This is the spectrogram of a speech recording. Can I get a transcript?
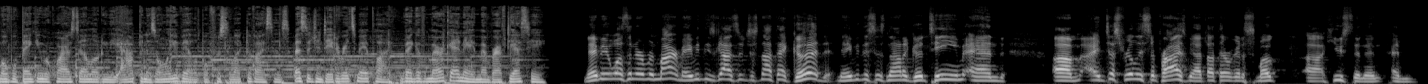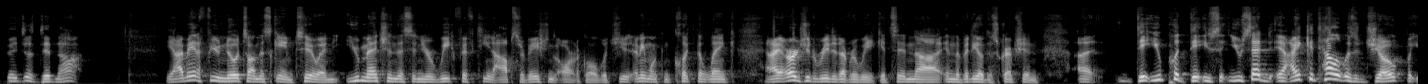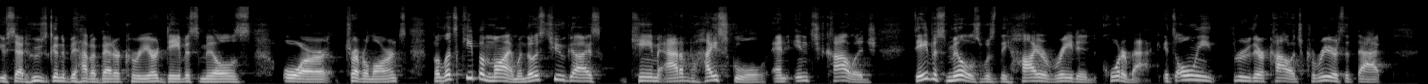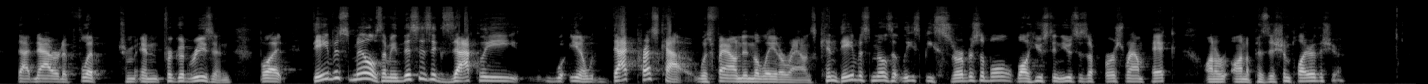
Mobile banking requires downloading the app and is only available for select devices. Message and data rates may apply. Bank of America and a member FDIC. Maybe it wasn't Urban Meyer. Maybe these guys are just not that good. Maybe this is not a good team. And um, it just really surprised me. I thought they were going to smoke uh, Houston, and, and they just did not. Yeah, I made a few notes on this game too, and you mentioned this in your Week 15 observations article, which you, anyone can click the link, and I urge you to read it every week. It's in uh, in the video description. Uh, did you put did you you said I could tell it was a joke, but you said who's going to have a better career, Davis Mills or Trevor Lawrence? But let's keep in mind when those two guys came out of high school and into college, Davis Mills was the higher rated quarterback. It's only through their college careers that that that narrative flipped, and for good reason. But Davis Mills, I mean, this is exactly you know, Dak Prescott was found in the later rounds. Can Davis Mills at least be serviceable while Houston uses a first round pick on a on a position player this year?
